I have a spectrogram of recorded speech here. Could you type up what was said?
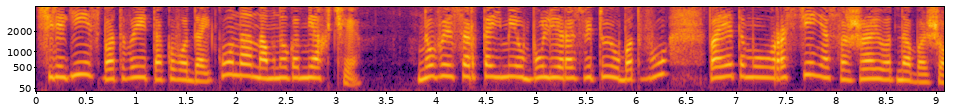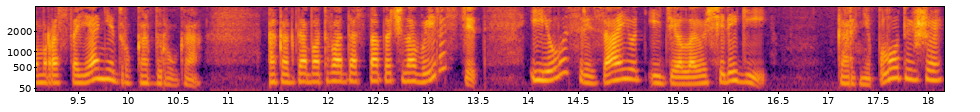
Сереги из ботвы такого дайкона намного мягче. Новые сорта имеют более развитую ботву, поэтому растения сажают на большом расстоянии друг от друга. А когда ботва достаточно вырастет, ее срезают и делают сереги. Корнеплоды же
